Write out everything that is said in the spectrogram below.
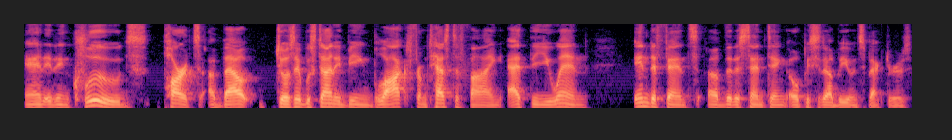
And it includes parts about Jose Bustani being blocked from testifying at the UN in defense of the dissenting OPCW inspectors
